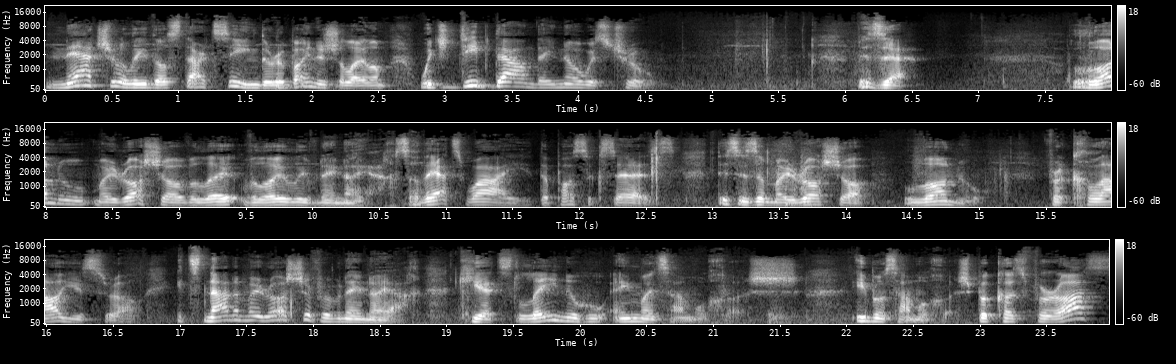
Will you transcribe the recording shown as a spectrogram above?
naturally they'll start seeing the Rabbeinu Shalom, which deep down they know is true. So that's why the pasuk says this is a Mayrosha Lanu for Klal Yisrael. It's not a Meirasha for Bnei Noach. Ki etzleinu hu eimos hamuchash. Imos hamuchash. Because for us,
